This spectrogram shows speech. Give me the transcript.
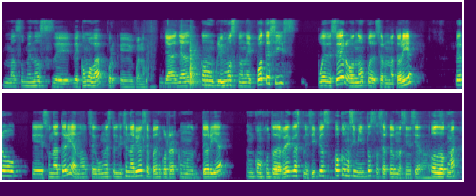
más o menos de, de cómo va, porque, bueno, ya, ya concluimos que una hipótesis puede ser o no puede ser una teoría, pero que es una teoría, ¿no? Según este diccionario se puede encontrar como teoría un conjunto de reglas, principios o conocimientos acerca de una ciencia o dogma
